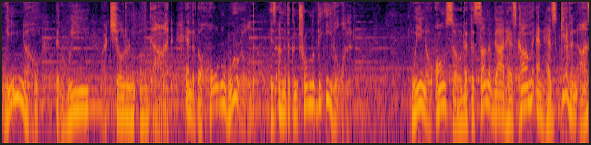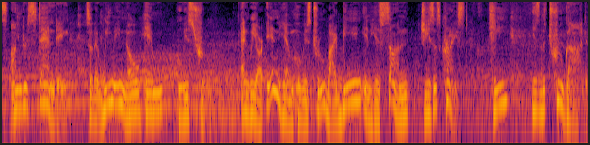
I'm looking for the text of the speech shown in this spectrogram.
We know that we are children of God, and that the whole world is under the control of the evil one. We know also that the Son of God has come and has given us understanding, so that we may know him who is true. And we are in him who is true by being in his Son, Jesus Christ. He is the true God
